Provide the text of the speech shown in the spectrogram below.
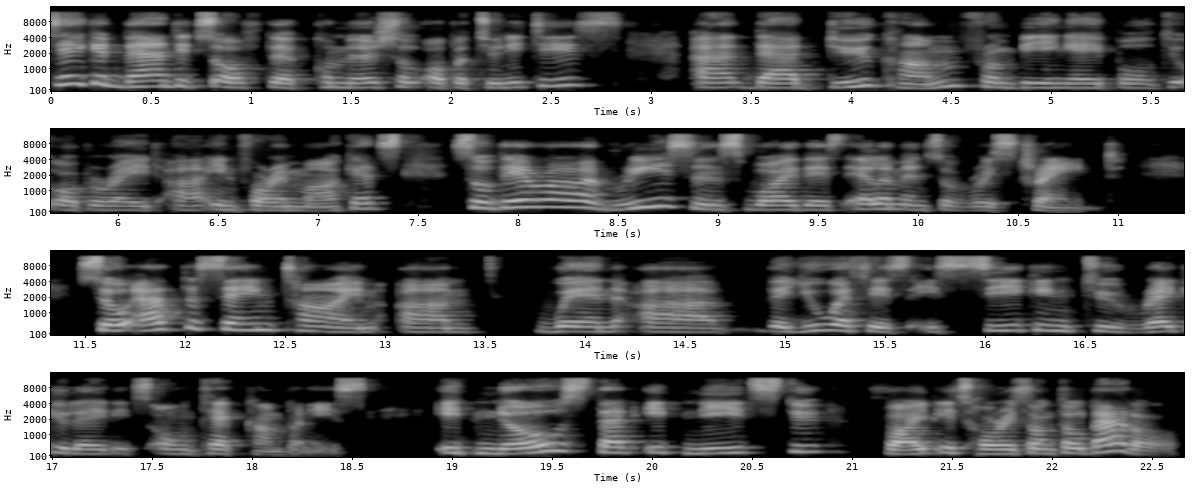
take advantage of the commercial opportunities uh, that do come from being able to operate uh, in foreign markets. So there are reasons why there's elements of restraint. So at the same time, um, when uh, the US is, is seeking to regulate its own tech companies, it knows that it needs to fight its horizontal battle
